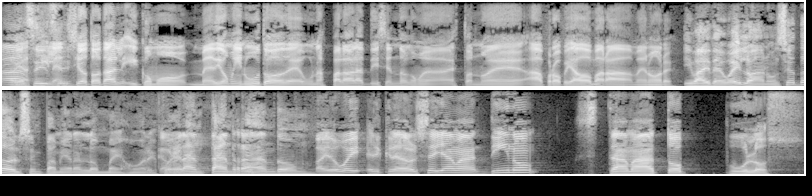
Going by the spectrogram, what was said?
Ah, había sí, silencio total y como medio minuto de unas palabras diciendo como "Ah, esto no es apropiado para menores. Y by the way, los anuncios de Adult Swim para mí eran los mejores. Pues eran tan random. By the way, el creador se llama Dino Stamatopoulos.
